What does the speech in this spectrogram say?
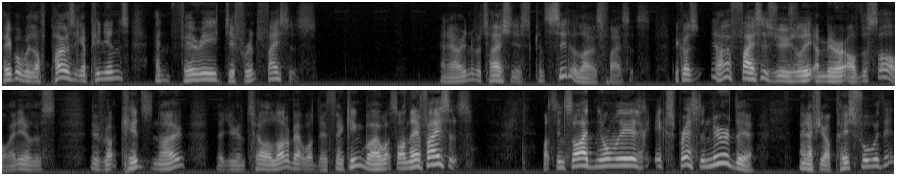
people with opposing opinions and very different faces. And our invitation is to consider those faces. Because, you know, a face is usually a mirror of the soul. Any of us who've got kids know that you can tell a lot about what they're thinking by what's on their faces. What's inside normally is expressed and mirrored there. And if you're peaceful within,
